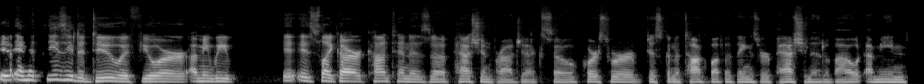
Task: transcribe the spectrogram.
and it's easy to do if you're. I mean, we it's like our content is a passion project. So of course we're just going to talk about the things we're passionate about. I mean,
